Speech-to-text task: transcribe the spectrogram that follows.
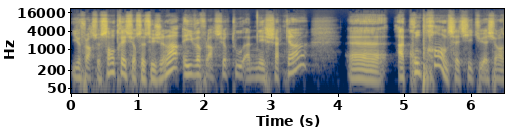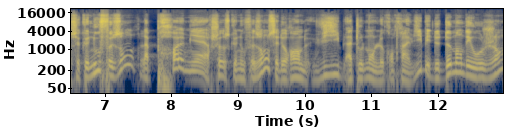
Il va falloir se centrer sur ce sujet-là et il va falloir surtout amener chacun euh, à comprendre cette situation-là. Ce que nous faisons, la première chose que nous faisons, c'est de rendre visible à tout le monde le contrat invisible et de demander aux gens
